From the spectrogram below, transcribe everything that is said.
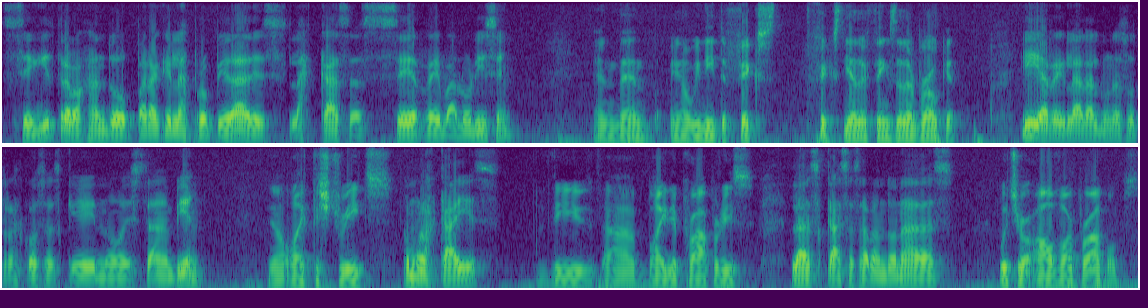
seguir trabajando para que las propiedades, las casas se revaloricen. And then, you know, we need to fix fix the other things that are broken. y arreglar algunas otras cosas que no están bien, You know, like the streets, como las calles, the uh, blighted properties, las casas abandonadas, which are all of our problems.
